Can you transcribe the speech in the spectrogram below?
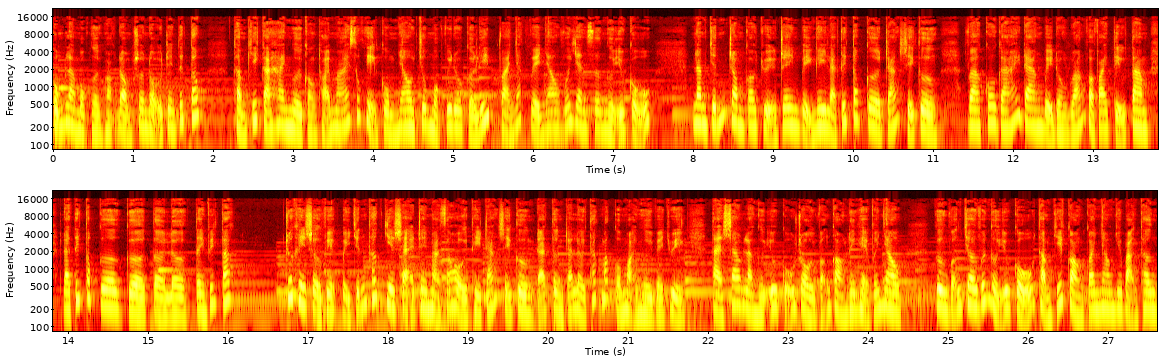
cũng là một người hoạt động sôi nổi trên TikTok. Thậm chí cả hai người còn thoải mái xuất hiện cùng nhau chung một video clip và nhắc về nhau với danh xưng người yêu cũ. Nam chính trong câu chuyện trên bị nghi là TikToker Tráng Sĩ Cường và cô gái đang bị đồn đoán vào vai Tiểu Tam là TikToker GTL tên viết tắt. Trước khi sự việc bị chính thức chia sẻ trên mạng xã hội thì Tráng Sĩ Cường đã từng trả lời thắc mắc của mọi người về chuyện tại sao là người yêu cũ rồi vẫn còn liên hệ với nhau. Cường vẫn chơi với người yêu cũ, thậm chí còn coi nhau như bạn thân.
